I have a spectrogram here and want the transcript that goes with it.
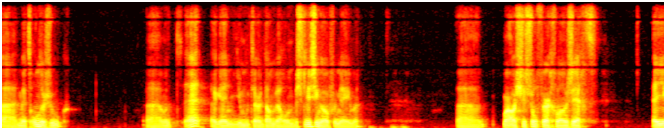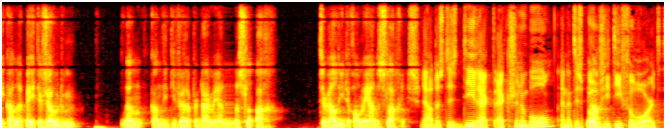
uh, met onderzoek. Uh, want, again, je moet daar dan wel een beslissing over nemen. Uh, maar als je software gewoon zegt, hey, je kan het beter zo doen, dan kan die developer daarmee aan de slag, terwijl die er al mee aan de slag is. Ja, dus het is direct actionable en het is positief ja. verwoord.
